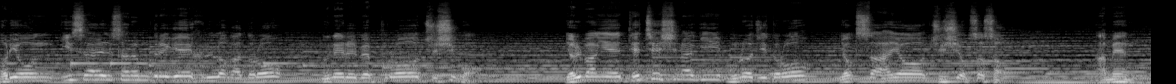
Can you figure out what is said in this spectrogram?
어려운 이스라엘 사람들에게 흘러가도록 은혜를 베풀어 주시고 열방의 대체 신학이 무너지도록 역사하여 주시옵소서. 아멘.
